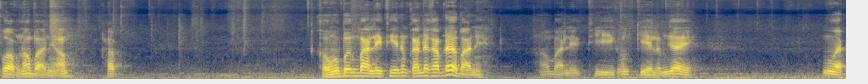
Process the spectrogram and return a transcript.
พร้อมเนาะบ้านนี้เอาครับเขามาเบิ่งบ้านเลขที่น้ำกันนะครับเด้อบ้านนี้เอาบ้านเลขที่ของเกลำไยงวด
